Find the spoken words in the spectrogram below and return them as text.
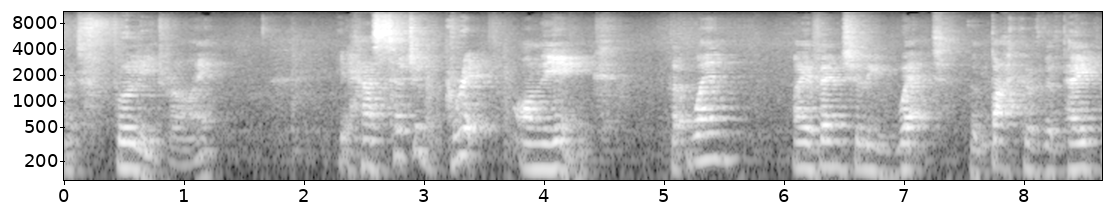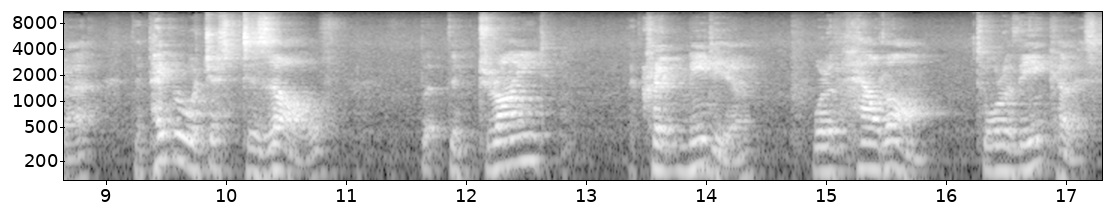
when it's fully dry it has such a grip on the ink that when I eventually wet the back of the paper the paper will just dissolve but the dried acrylic medium will have held on to all of the ink colours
